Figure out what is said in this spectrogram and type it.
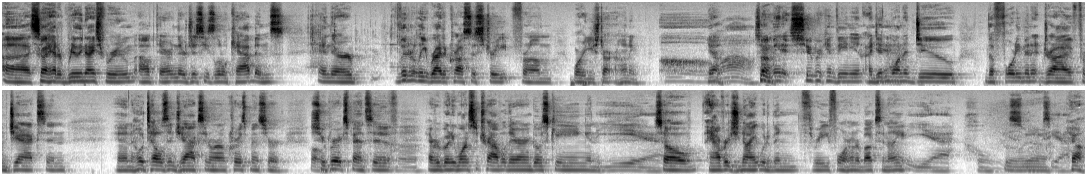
uh, so I had a really nice room out there, and they're just these little cabins, and they're literally right across the street from where you start hunting. Oh, yeah. wow. So it made it super convenient. I didn't Yeah. want to do the 40 minute drive from Jackson, and hotels in Jackson around Christmas are Oh. super expensive. Uh-huh. Everybody wants to travel there and go skiing, and Yeah. so average night would have been three, four hundred bucks a night. yeah. Holy oh, smokes. Yeah. Oh, Yeah.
